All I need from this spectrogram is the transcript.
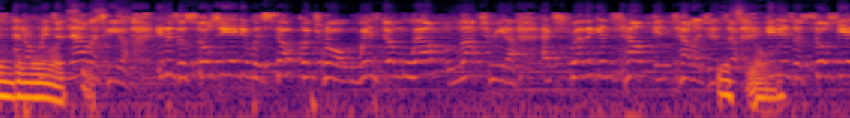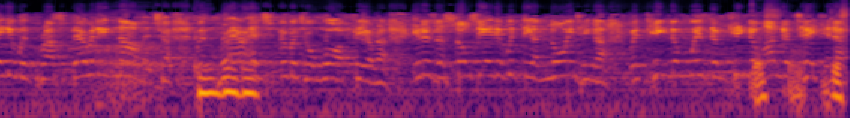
In the name of Jesus. It is associated with self-control, wisdom, wealth, luxury, extravagance, health, intelligence. Yes, It is associated with prosperity, knowledge, with prayer and spiritual warfare. It is associated with the anointing, uh, with kingdom wisdom, kingdom Yes, undertaking. Yes,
